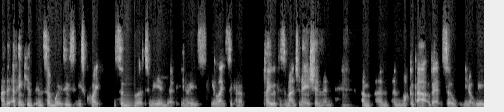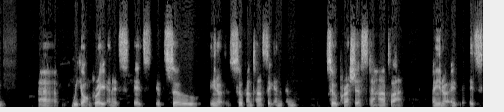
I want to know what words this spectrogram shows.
I, th- I think in, some ways he's he's quite similar to me in that you know he's he likes to kind of play with his imagination and mm. um, and and muck about a bit. So you know we uh, we got on great, and it's it's it's so you know so fantastic and and so precious to have that. you know, it, it's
